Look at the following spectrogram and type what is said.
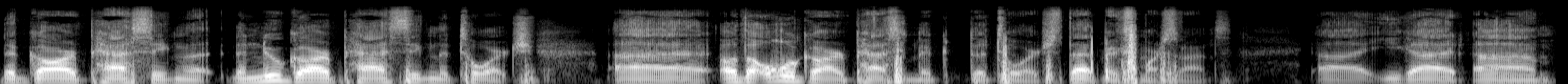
the guard passing the, the new guard passing the torch. Uh, or the old guard passing the, the torch. That makes more sense. Uh, you got um,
